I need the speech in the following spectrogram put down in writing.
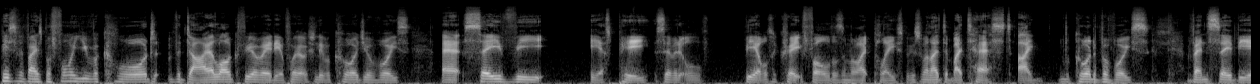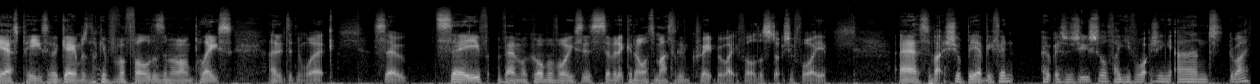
Piece of advice before you record the dialogue for your radio, before you actually record your voice, uh, save the ESP so that it will be able to create folders in the right place because when I did my test I recorded the voice then saved the ESP so the game was looking for the folders in the wrong place and it didn't work. So save then record the voices so that it can automatically create the right folder structure for you. Uh, so that should be everything hope this was useful. Thank you for watching, and goodbye.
